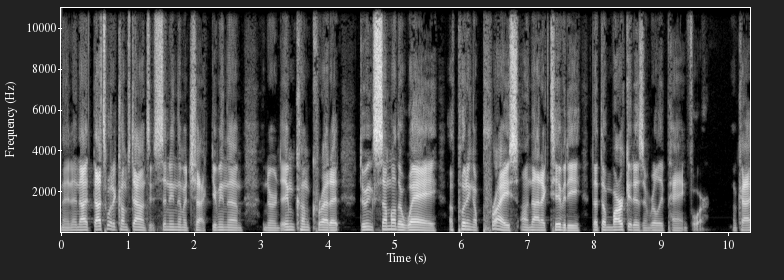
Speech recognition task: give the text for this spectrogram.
And, and that, that's what it comes down to sending them a check, giving them an earned income credit, doing some other way of putting a price on that activity that the market isn't really paying for. Okay.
